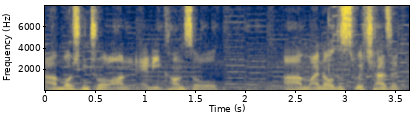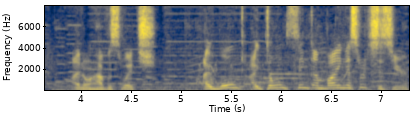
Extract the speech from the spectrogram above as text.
Uh, motion control on any console. Um, I know the Switch has it. I don't have a Switch. I won't. I don't think I'm buying a Switch this year.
